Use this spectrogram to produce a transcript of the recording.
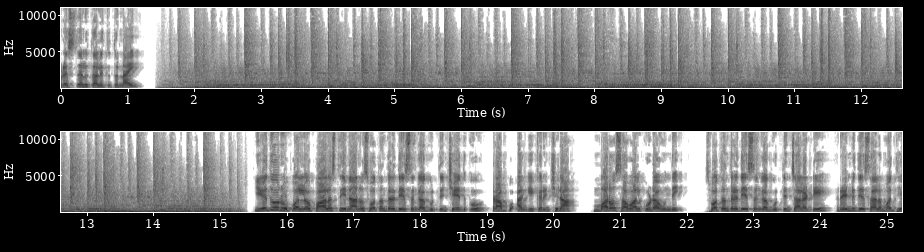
ప్రశ్నలు తలెత్తుతున్నాయి. ఏదో రూపంలో పాలస్తీనాను స్వతంత్ర దేశంగా గుర్తించేందుకు ట్రంప్ అంగీకరించినా మరో సవాల్ కూడా ఉంది. స్వతంత్ర దేశంగా గుర్తించాలంటే రెండు దేశాల మధ్య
